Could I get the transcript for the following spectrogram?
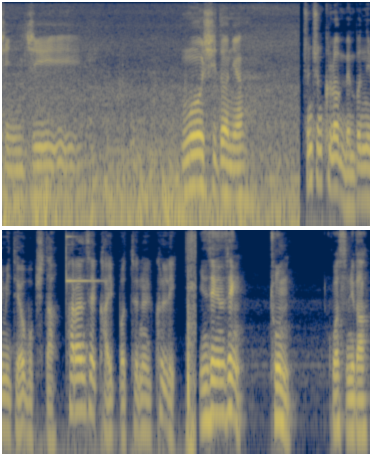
무엇인지 무엇이더냐? 춘춘클럽 멤버님이 되어봅시다. 파란색 가입 버튼을 클릭. 인생은 생 존. 고맙습니다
